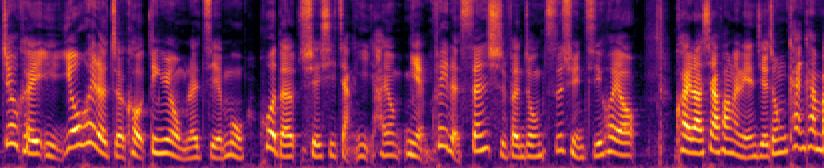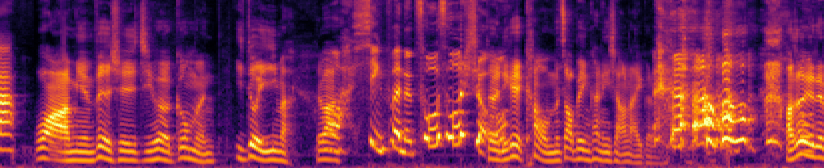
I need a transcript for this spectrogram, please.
就可以以优惠的折扣订。订阅我们的节目，获得学习讲义，还有免费的三十分钟咨询机会哦！快到下方的链接中看看吧。哇，免费的学习机会，跟我们一对一嘛，对吧？哇，兴奋的搓搓手。对，你可以看我们照片，看你想要哪一个人。好像有点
